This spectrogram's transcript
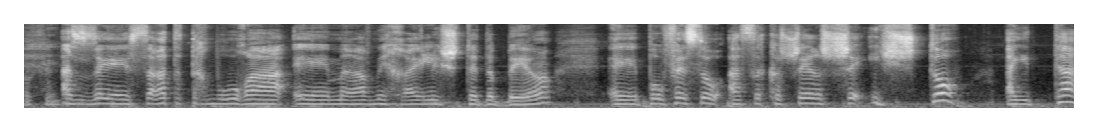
אוקיי. אז uh, שרת התחבורה uh, מרב מיכאלי שתדבר, uh, פרופסור אסא כשר, שאשתו הייתה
